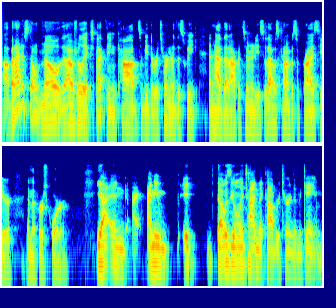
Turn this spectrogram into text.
uh, but I just don't know that I was really expecting Cobb to be the returner this week and have that opportunity. So that was kind of a surprise here in the first quarter. Yeah, and I, I mean it that was the only time that Cobb returned in the game.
